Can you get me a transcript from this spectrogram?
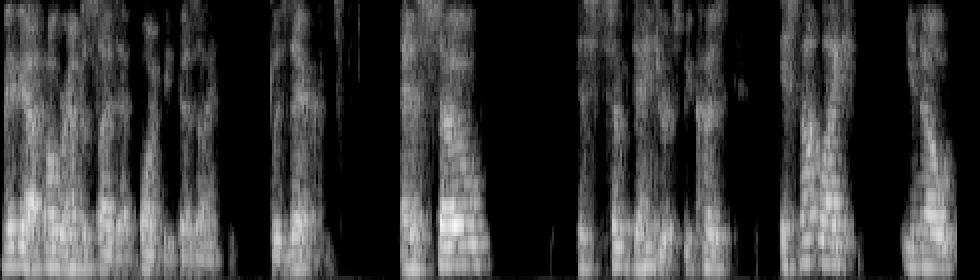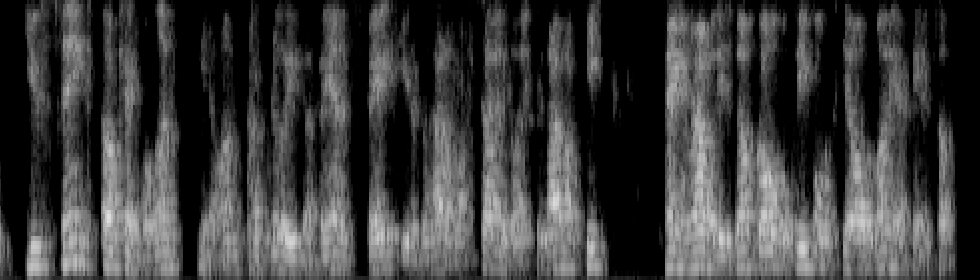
maybe I overemphasize that point because I was there. And it's so, it's so dangerous because it's not like, you know, you think, okay, well, I'm, you know, I'm, I've really abandoned faith here, but I don't want to tell anybody because I want to keep hanging around with these dumb, gullible people and get all the money I can. So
